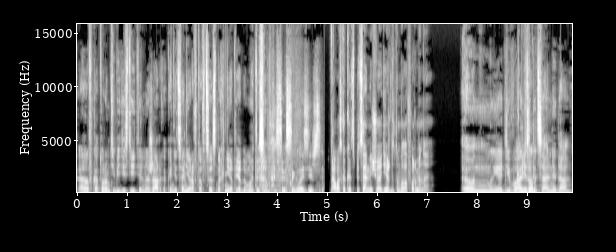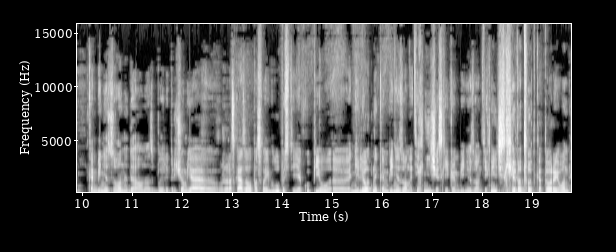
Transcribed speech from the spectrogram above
э, в котором тебе действительно жарко. Кондиционеров-то в Цеснах нет, я думаю, ты со мной согласишься. А у вас какая-то специальная еще одежда там была оформленная? Э, мы одевали специальные, да, комбинезоны, да, у нас были. Причем я уже рассказывал по своей глупости, я купил э, не летный комбинезон, а технический комбинезон. Технический это тот, который он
